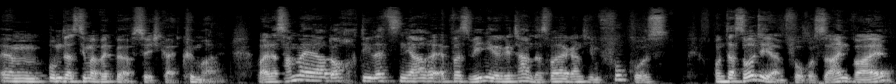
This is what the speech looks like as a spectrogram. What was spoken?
ähm, um das Thema Wettbewerbsfähigkeit kümmern. Weil das haben wir ja doch die letzten Jahre etwas weniger getan. Das war ja gar nicht im Fokus. Und das sollte ja im Fokus sein, weil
